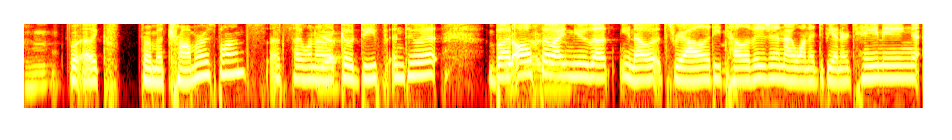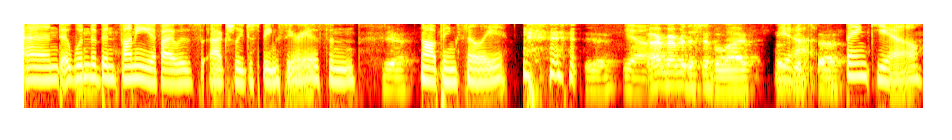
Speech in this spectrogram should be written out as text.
Mhm. for, like from a trauma response. If I want to Yeah. like go deep into it, but Yeah, I also I, mean- knew that you know it's reality mm-hmm. television. I wanted to be entertaining, and it wouldn't mm-hmm. have been funny if I was actually just being serious and Yeah, not being silly. yeah. Yeah. I remember the simple life. It was yeah, good stuff. thank you.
